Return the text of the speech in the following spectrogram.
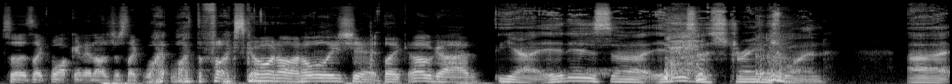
so it's like walking in i was just like what what the fuck's going on holy shit like oh god Yeah, it is. Uh, it is a strange one. Uh,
